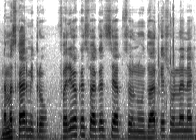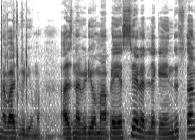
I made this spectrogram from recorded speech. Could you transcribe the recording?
નમસ્કાર મિત્રો. ફરી વખત સ્વાગત છે આપ સૌનું દ્વારકેશ ઓનલાઈન એક નવા જ વિડીયોમાં. આજના વિડીયોમાં આપણે એસસીએલ એટલે કે હિન્દુસ્તાન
